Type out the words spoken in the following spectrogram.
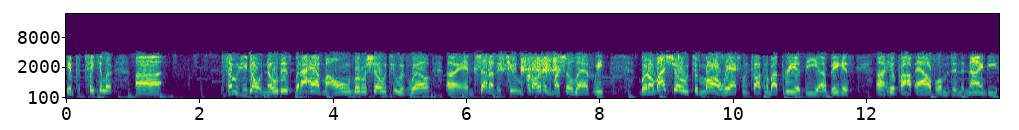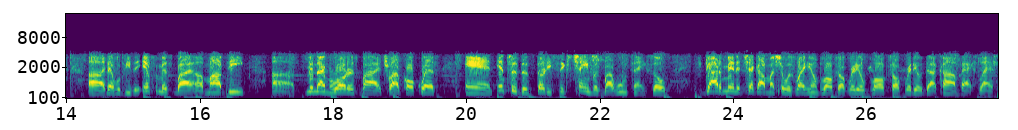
in particular, uh, some of you don't know this, but I have my own little show too as well. Uh, and shout out to Q who called into my show last week. But on my show tomorrow, we're actually talking about three of the uh, biggest uh, hip hop albums in the '90s. Uh, that would be the infamous by uh, Mobb Deep, uh, Midnight Marauders by Tribe Called Quest, and Enter the 36 Chambers by Wu Tang. So if you got a minute, check out my show. It's right here on Blog Talk Radio, blogtalkradio.com backslash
